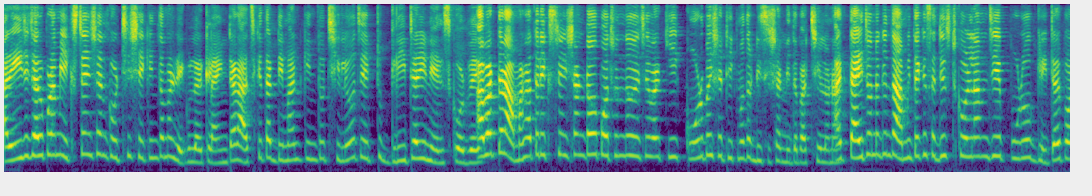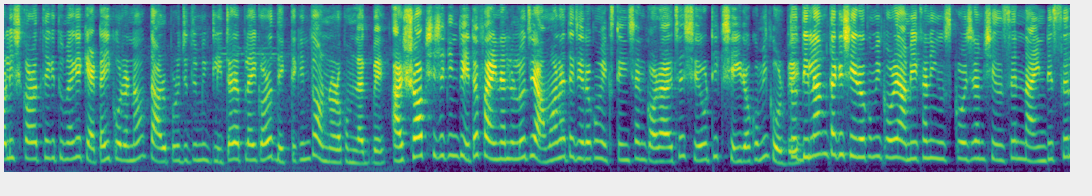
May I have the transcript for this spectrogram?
আর এই যে যার উপর আমি এক্সটেনশন করছি, সে কিন্তু আমার রেগুলার ক্লায়েন্ট আর আজকে তার ডিমান্ড কিন্তু ছিল যে একটু গ্লিটারি নেলস করবে। আবার তার আমার হাতের এক্সটেনশনটাও পছন্দ হয়েছে, এবার কি করবে সে ঠিকমতো ডিসিশন নিতে পারছিল না। আর তাই জন্য কিন্তু আমি তাকে সাজেস্ট করলাম যে পুরো গ্লিটার পলিশ করার থেকে তুমি আগে ক্যাটাই করে নাও। তার উপরে যদি তুমি গ্লিটার অ্যাপ্লাই করো, দেখতে কিন্তু অন্যরকম লাগবে। আর সব শেষে কিন্তু এটা ফাইনাল হলো যে আমার হাতে যেরকম এক্সটেনশন করা আছে, সেও ঠিক সেই রকমই করবে দিলাম তাকে সেই রকমই করে, আমি এখানে ইউজ করেছিলাম শিলসের নাইন ডিসেল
